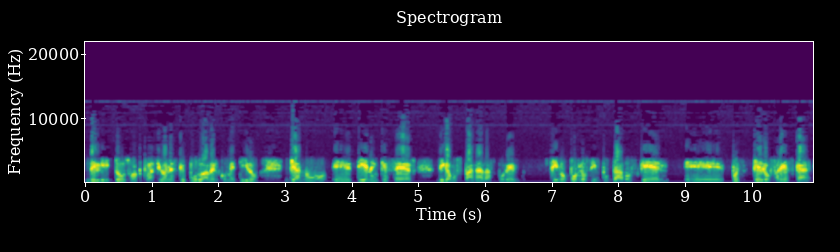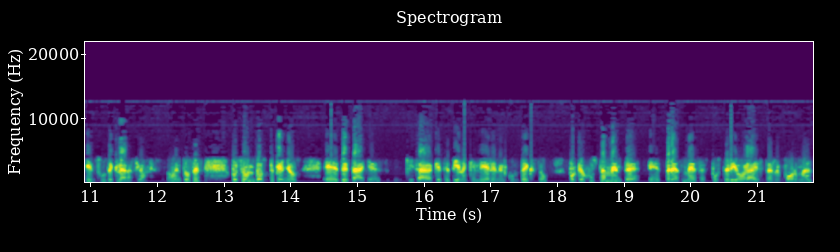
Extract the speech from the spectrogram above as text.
delitos o actuaciones que pudo haber cometido ya no eh, tienen que ser, digamos, pagadas por él, sino por los imputados que él, eh, pues, que él ofrezca en sus declaraciones. ¿no? Entonces, pues son dos pequeños eh, detalles, quizá que se tienen que leer en el contexto, porque justamente eh, tres meses posterior a esta reforma,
